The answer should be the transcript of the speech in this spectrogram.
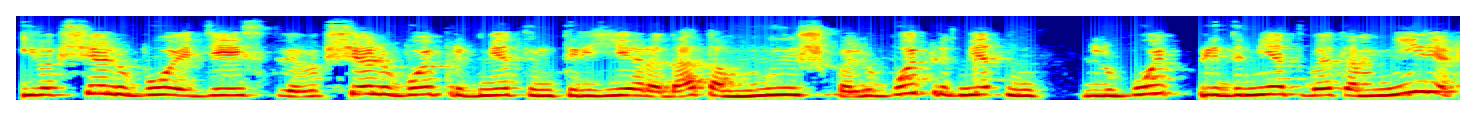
и вообще любое действие, вообще любой предмет интерьера, да, там мышка, любой предмет, любой предмет в этом мире,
